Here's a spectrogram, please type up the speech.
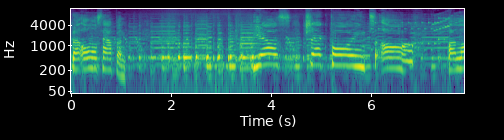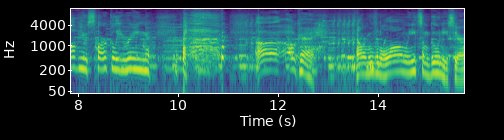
that almost happened. Yes! Checkpoint! Oh! I love you, sparkly ring! uh, okay. Now we're moving along. We need some Goonies here.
